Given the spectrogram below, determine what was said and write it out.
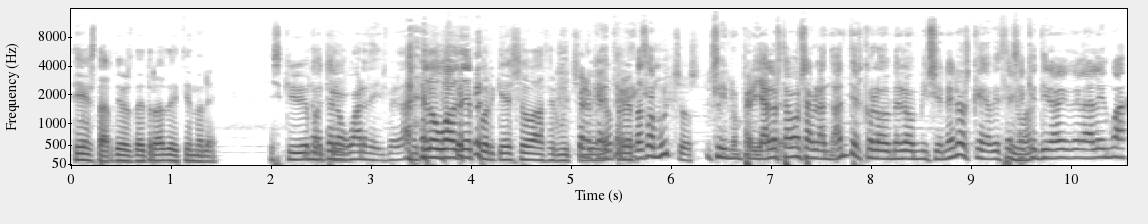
tiene que estar Dios detrás diciéndole, escribe No porque- te lo guardes, ¿verdad? no te lo guardes porque eso va a hacer mucho Pero bien, que Pero le pasa a muchos. Sí, no, pero ya lo estábamos hablando antes con los, misioneros, que a veces hay que tirar de la lengua.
